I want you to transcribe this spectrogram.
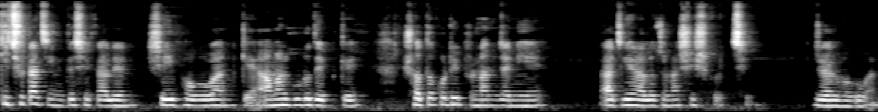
কিছুটা চিনতে শেখালেন, সেই ভগবানকে, আমার গুরুদেবকে শতকোটি প্রণাম জানিয়ে আজকের আলোচনা শেষ করছি। জয় ভগবান।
